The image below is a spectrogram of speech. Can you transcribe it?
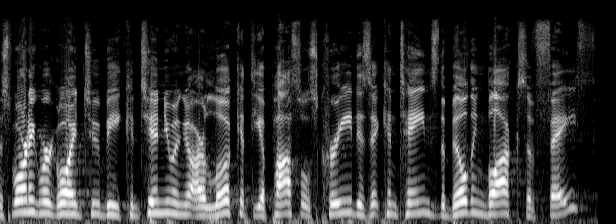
This morning we're going to be continuing our look at the Apostles' Creed as it contains the building blocks of faith.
